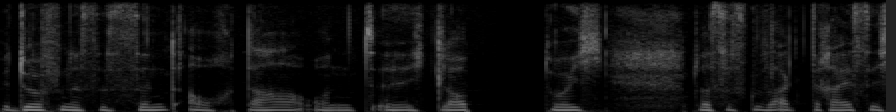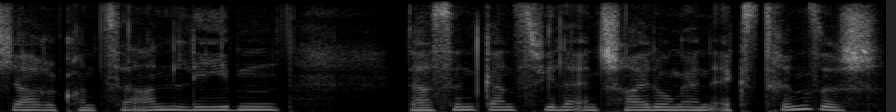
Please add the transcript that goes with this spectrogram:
Bedürfnisse sind auch da. Und äh, ich glaube, durch, du hast es gesagt, 30 Jahre Konzernleben, da sind ganz viele Entscheidungen extrinsisch.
